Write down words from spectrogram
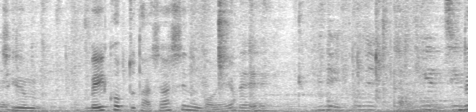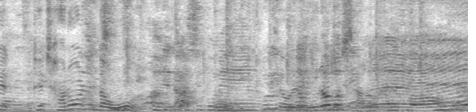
지금 메이크업도 다시 하시는 거예요? 네. 근데 되게 잘 어울린다 옷. 근데 원래 이런 옷이 잘 어울려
